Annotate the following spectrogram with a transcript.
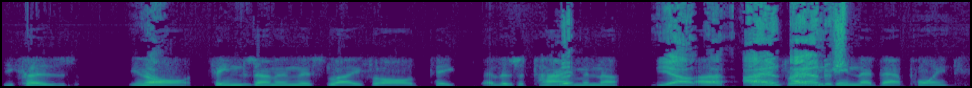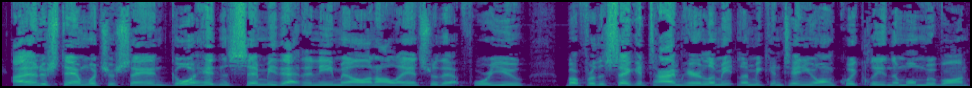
because you know things done in this life all take. Uh, there's a time and a yeah, uh, I, I understand. at that point. I understand what you're saying. Go ahead and send me that in an email, and I'll answer that for you. But for the sake of time here, let me let me continue on quickly, and then we'll move on.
